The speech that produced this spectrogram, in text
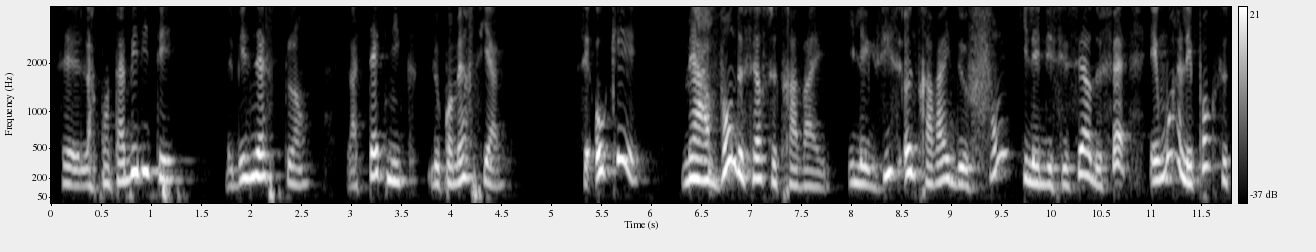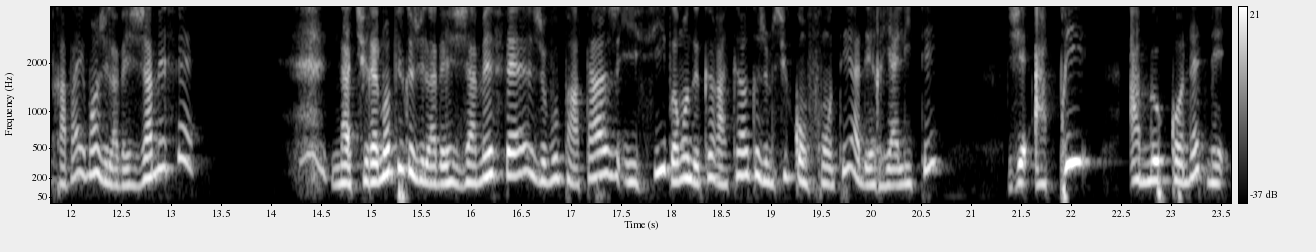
c'est la comptabilité, le business plan, la technique, le commercial. C'est OK. Mais avant de faire ce travail, il existe un travail de fond qu'il est nécessaire de faire. Et moi, à l'époque, ce travail, moi, je ne l'avais jamais fait. Naturellement, puisque je ne l'avais jamais fait, je vous partage ici, vraiment de cœur à cœur, que je me suis confrontée à des réalités. J'ai appris à me connaître, mais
